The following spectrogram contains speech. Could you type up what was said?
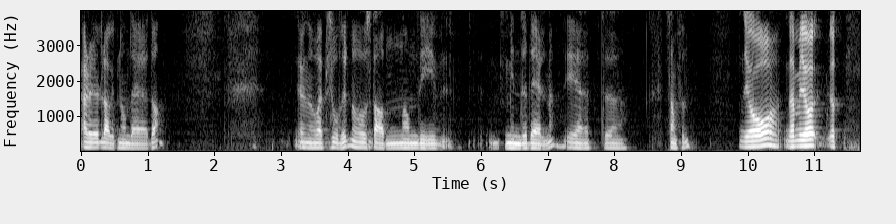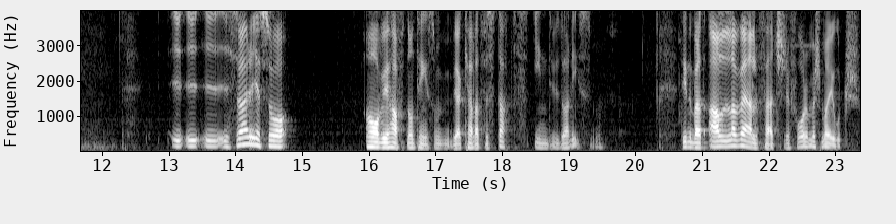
Er det laget noe om det da? Det Noen episoder? Noe staden om de mindre delene i et uh, eh, samfunn? Ja, nej men jag... jag i, i, i, Sverige så har vi haft någonting som vi har kallat för statsindividualism. Det innebär att alla välfärdsreformer som har gjorts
